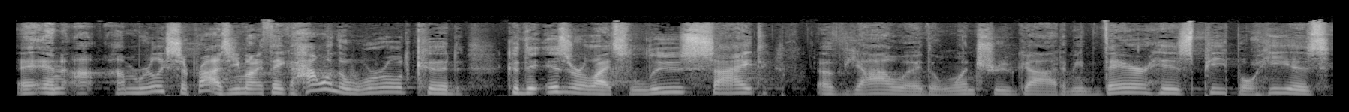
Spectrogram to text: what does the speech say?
And I'm really surprised. You might think, how in the world could, could the Israelites lose sight of Yahweh, the one true God? I mean, they're his people, he is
